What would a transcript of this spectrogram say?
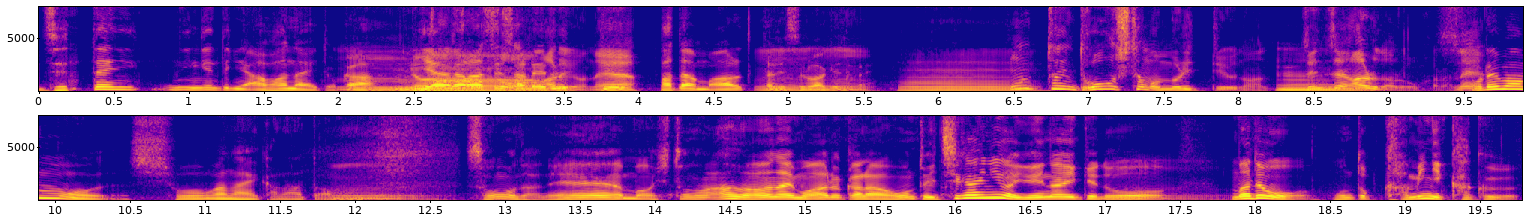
絶対に人間的に合わないとか、うん。嫌がらせされあるるっていうよね。パターンもあったりするわけじゃない、うーん。本当にどうしても無理っていうのは全然あるだろうからね、それはもうしょうがないかなとは思う、そうだね。まあ人の合う合わないもあるから本当一概には言えないけど、まあでも本当紙に書く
